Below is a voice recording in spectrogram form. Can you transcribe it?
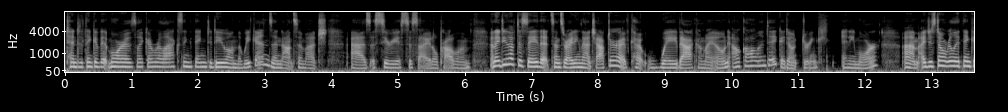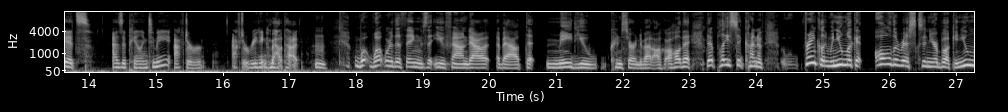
tend to think of it more as like a relaxing thing to do on the weekends and not so much as a serious societal problem. And I do have to say that since writing that chapter, I've cut way back on my own alcohol intake. I don't drink anymore. Um, I just don't really think it's as appealing to me after after reading about that. Hmm. What, what were the things that you found out about that made you concerned about alcohol? That that placed it kind of, frankly, when you look at all the risks in your book, and you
